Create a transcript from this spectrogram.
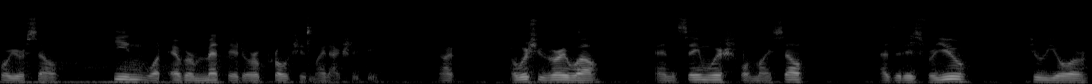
for yourself in whatever method or approach it might actually be. All right? I wish you very well, and the same wish for myself as it is for you to your.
